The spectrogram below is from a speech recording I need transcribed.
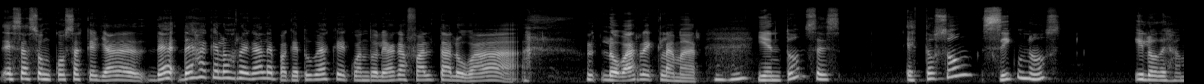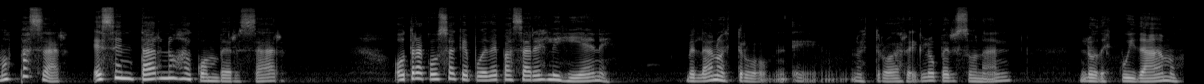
esas son cosas que ya, deja que los regale para que tú veas que cuando le haga falta lo va, lo va a reclamar. Y entonces, estos son signos y lo dejamos pasar. Es sentarnos a conversar. Otra cosa que puede pasar es la higiene, ¿verdad? Nuestro, eh, nuestro arreglo personal lo descuidamos.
